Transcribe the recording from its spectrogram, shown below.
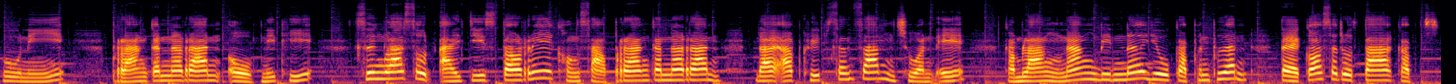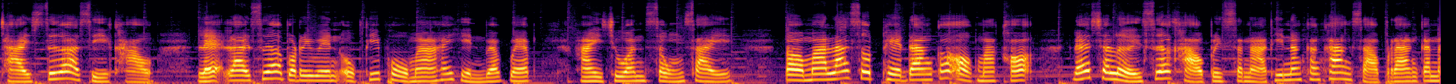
คู่นี้ ปรางกันรันโอบนิธิ ซึ่งล่าสุด IG Story ของสาวปรางกันนรัน ได้อัพคลิปสั้นๆ ชวนเอ๊ะกำลังนั่งดินเนอร์อยู่กับเพื่อนๆ แต่ก็สะดุดตากับชายเสื้อสีขาว และลายเสื้อบริเวณอกที่โผล่มาให้เห็นแวบๆ ให้ชวนสงสัย ต่อมาล่าสุดเพจดังก็ออกมาเคาะ และเฉลยเสื้อขาวปริศนาที่นั่งข้างๆ สาวปรางกันน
